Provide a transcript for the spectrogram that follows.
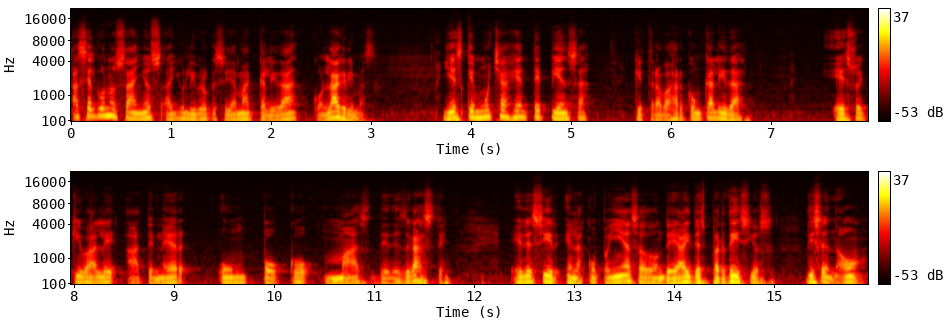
Hace algunos años hay un libro que se llama Calidad con lágrimas. Y es que mucha gente piensa que trabajar con calidad, eso equivale a tener un poco más de desgaste. Es decir, en las compañías a donde hay desperdicios, dicen, no,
